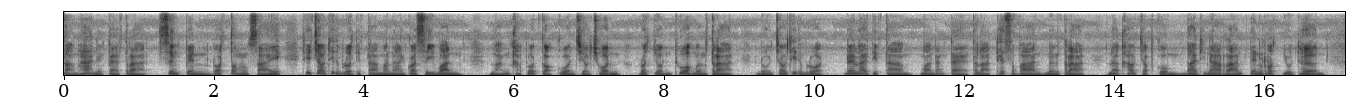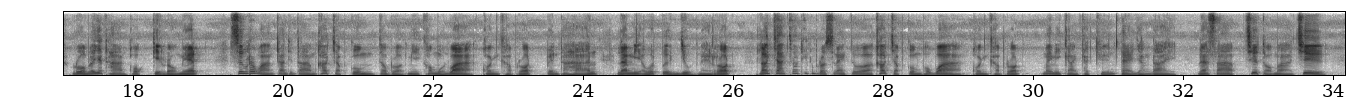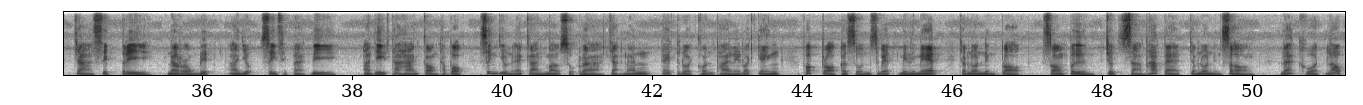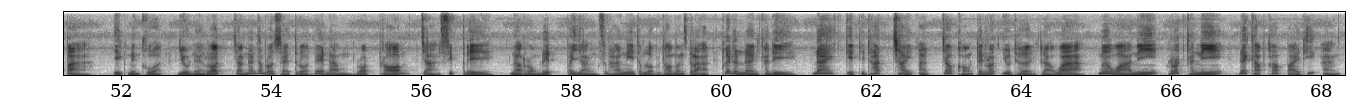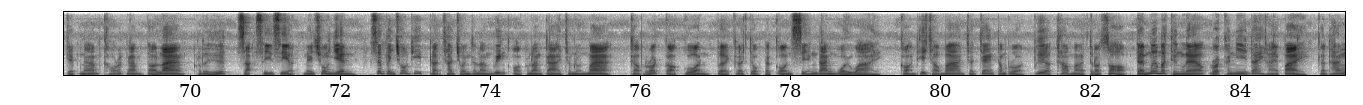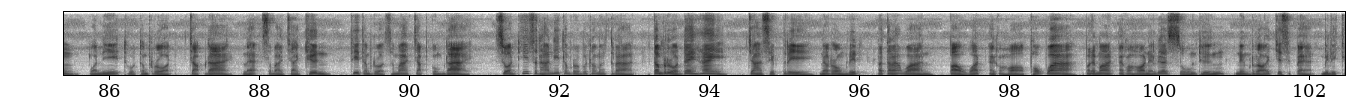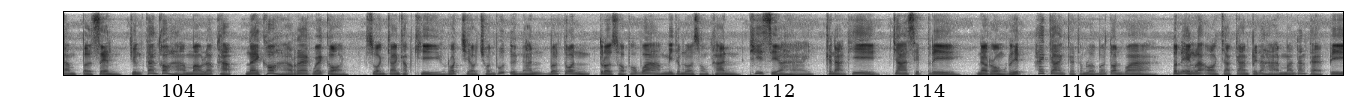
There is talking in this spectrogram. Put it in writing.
3518 ตราด ซึ่งเป็นรถต้องสงสัยที่เจ้าที่ตำรวจติดตามมานานกว่า 4 วัน หลังขับรถก่อกวนเฉียวชน รถยนต์ทั่วเมืองตราด โดยเจ้าที่ตำรวจได้ไล่ติดตามมาตั้งแต่ตลาดเทศบาลเมืองตราด และเข้าจับกลุ่มได้ที่หน้าร้านเต้นรถยูเทิร์นรวมระยะทาง 6 กิโลเมตร ซึ่งระหว่างการติดตามเข้าจับกลุ่มตำรวจมีข้อมูลว่าคนขับรถเป็นทหาร และมีอาวุธปืนอยู่ในรถ หลังจากเจ้าที่ตำรวจแสดงตัวเข้าจับกลุ่มพบว่าคนขับรถไม่มีการขัดขืนแต่อย่างใด และทราบชื่อต่อมาชื่อจ่าสิบตรีนรงฤทธิ์อายุ 48 ปี อดีตทหารกองทัพบก ซึ่งอยู่ในอาการเมาสุรา จากนั้นได้ตรวจค้นภายในรถเก๋งพบปลอกกระสุน 11มิลลิเมตรจำนวน 1 ปลอก ซองปืนจุด358จำนวน 1 ซอง และขวดเหล้าป่า อีกหนึ่งขวดอยู่ในรถ จากนั้นตำรวจสายตรวจได้นำรถพร้อมจากสิบตรีนรงฤทธิ์ไปยังสถานีตำรวจภูธรเมืองตราดเพื่อดำเนินคดีนายกิติทัศน์ชัยอัดเจ้าของเต็นท์รถยูเทิร์นกล่าวว่า เมื่อวานนี้รถคันนี้ได้ขับเข้าไปที่อ่างเก็บน้ำเขาระงามตอนล่าง หรือสระสีเสียดในช่วงเย็น ซึ่งเป็นช่วงที่ประชาชนกำลังวิ่งออกกำลังกายจำนวนมาก ขับรถเกาะกวน เปิดกระจกตะโกนเสียงดังโวยวาย ก่อนที่ชาวบ้านจะแจ้งตำรวจเพื่อเข้ามาตรวจสอบ แต่เมื่อมาถึงแล้วรถคันนี้ได้หายไป กระทั่งวันนี้ถูกตำรวจจับได้และสบายใจขึ้น ที่ตำรวจสามารถจับกลุ่มได้ ส่วนที่สถานีตำรวจภูธรเมืองตราดตำรวจได้ให้จ่าสิบตรี นรงฤทธิ์รัตนวานเป่าวัดแอลกอฮอล์พบว่าปริมาณแอลกอฮอล์ในเลือดสูงถึง 178 มิลลิกรัมเปอร์เซ็นต์จึงตั้งข้อหาเมาแล้วขับ ในข้อหาแรกไว้ก่อน ส่วนการขับขี่รถเฉียวชนผู้อื่นนั้น เบื้องต้นตรวจสอบพบว่ามีจำนวนสองคันที่เสียหาย ขณะที่จ่าสิบตรีนรงฤทธิ์ให้การกับตำรวจเบื้องต้นว่า ตนเองลาออกจากการเป็นทหารมาตั้งแต่ปี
